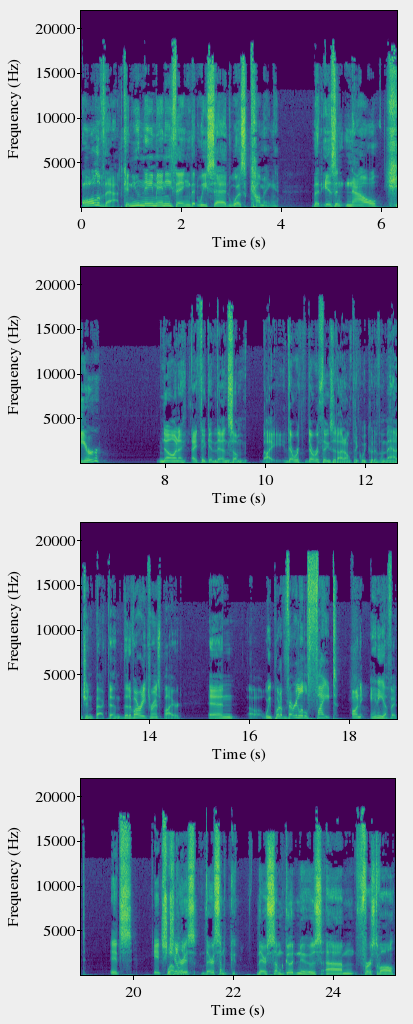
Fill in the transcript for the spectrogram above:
all of that. Can you name anything that we said was coming that isn't now here? No, and I, I think and then some. I there were there were things that I don't think we could have imagined back then that have already transpired, and uh, we put a very little fight on any of it. It's it's Well, chilling. there is there's some there's some good news. Um, first of all,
